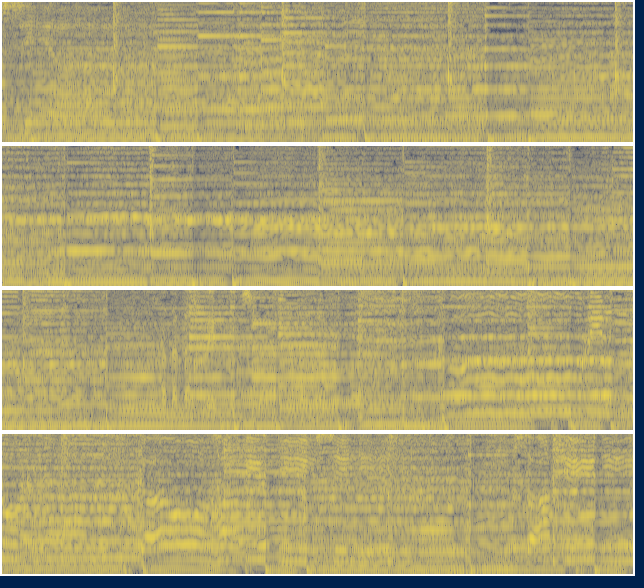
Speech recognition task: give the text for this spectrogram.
siap Katakan saudara Ku rindukan kau hadir di sini. Saat ini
